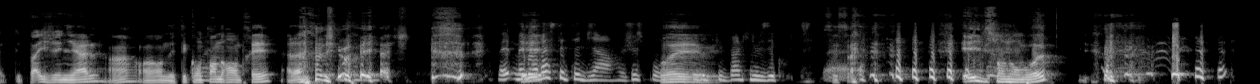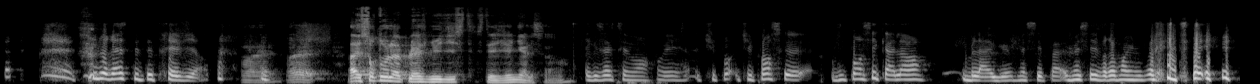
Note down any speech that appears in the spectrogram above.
était pas géniale. Hein on était content de rentrer à la fin du voyage. Mais, mais le reste était bien, juste pour les Cubains qui nous écoutent. C'est ça. et ils sont nombreux. Tout le reste était très bien. Ouais, ouais. Ah, surtout la plage nudiste, c'était génial ça. Hein. Exactement, oui. Tu, tu penses que vous pensez qu'Alain blague, mais c'est pas, mais c'est vraiment une vérité.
